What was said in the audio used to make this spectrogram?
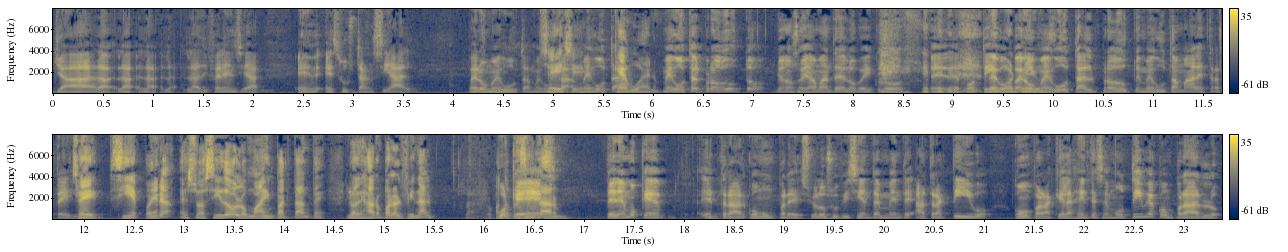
Ya la, la- la- la- la diferencia es, es sustancial. Pero me gusta, me gusta, sí. me gusta. Qué bueno. Me gusta el producto. Yo no soy amante de los vehículos eh, deportivos, Deportivos. pero me gusta el producto y me gusta más la estrategia. Sí, sí, mira, eso ha sido lo más impactante. Lo dejaron para el final. Claro, porque es- tenemos que entrar con un precio lo suficientemente atractivo como para que la gente se motive a comprarlo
